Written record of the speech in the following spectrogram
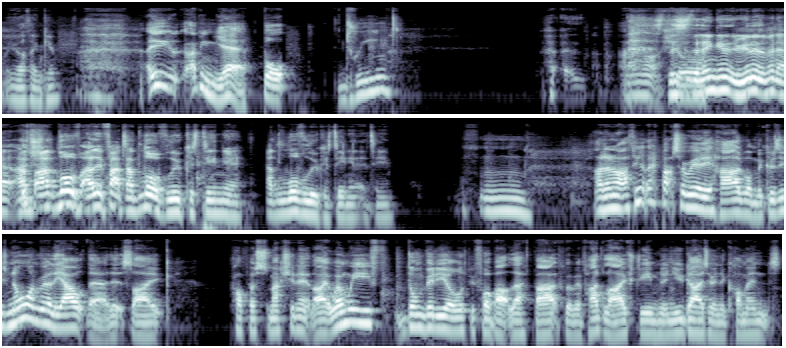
what you're thinking. I, I mean, yeah, but dream. I'm not this sure. is the thing, isn't it? Really, isn't it? I'd, I'd love. In fact, I'd love Lucas Digne. I'd love Lucas Digne at the team. Mm. I don't know. I think left back's a really hard one because there's no one really out there that's like proper smashing it. Like when we've done videos before about left backs, where we've had live streams and you guys are in the comments,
